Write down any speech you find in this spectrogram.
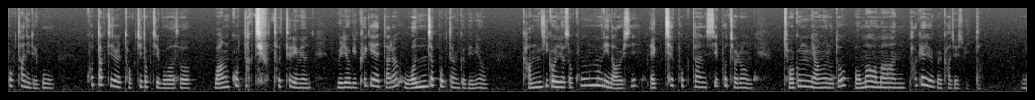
폭탄이 되고 코딱지를 덕지덕지 모아서 왕 코딱지로 터트리면 위력이 크기에 따라 원자 폭탄급이며 감기 걸려서 콧물이 나올 시 액체 폭탄 C4처럼 적응량으로도 어마어마한 파괴력을 가질 수 있다. 오,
